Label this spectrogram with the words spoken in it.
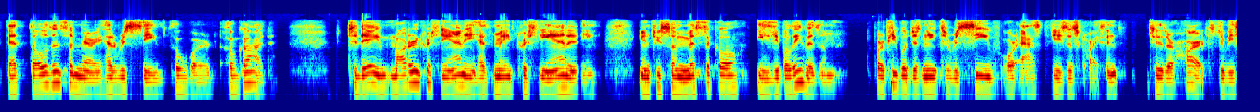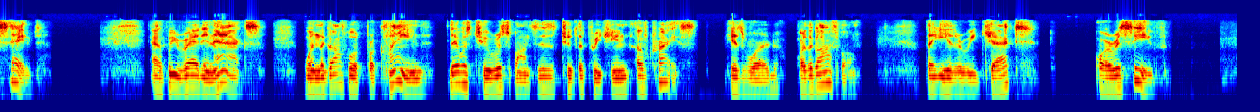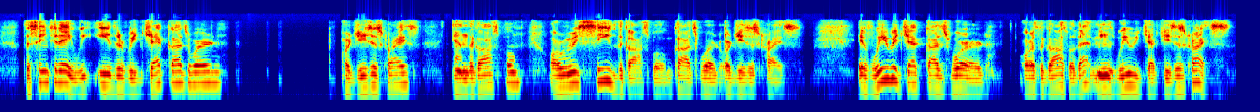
that those in Samaria had received the word of God. Today, modern Christianity has made Christianity into some mystical, easy believism, where people just need to receive or ask Jesus Christ into their hearts to be saved. As we read in Acts, when the gospel was proclaimed, there was two responses to the preaching of Christ, his word or the gospel. They either reject or receive. The same today, we either reject God's word or Jesus Christ and the gospel, or we receive the gospel, God's word, or Jesus Christ. If we reject God's word or the gospel, that means we reject Jesus Christ.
